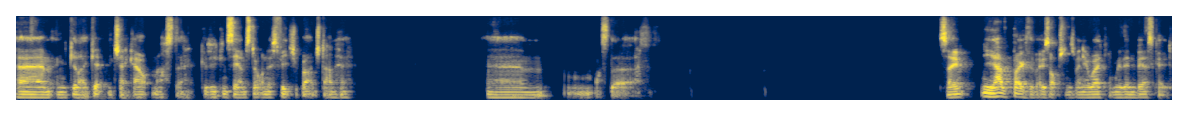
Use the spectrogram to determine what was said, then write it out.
um, and like git checkout master because you can see I'm still on this feature branch down here. Um, master. So you have both of those options when you're working within VS Code.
